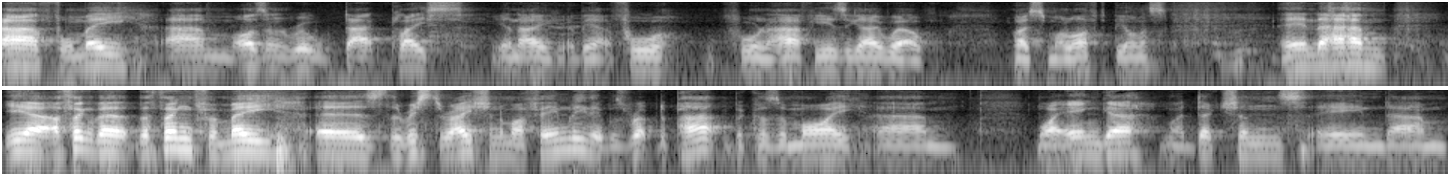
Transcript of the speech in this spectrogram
uh, for me, um, I was in a real dark place. You know, about four four and a half years ago. Well, most of my life, to be honest. And um, yeah, I think the, the thing for me is the restoration of my family that was ripped apart because of my, um, my anger, my addictions, and, um,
